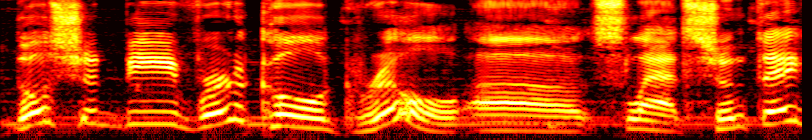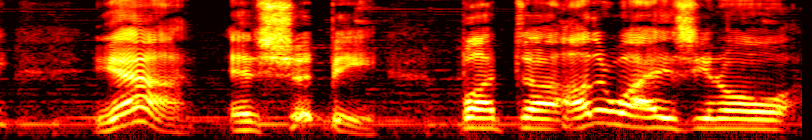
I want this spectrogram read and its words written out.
Those should be vertical grill uh, slats, shouldn't they? Yeah, it should be. But uh, otherwise, you know,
